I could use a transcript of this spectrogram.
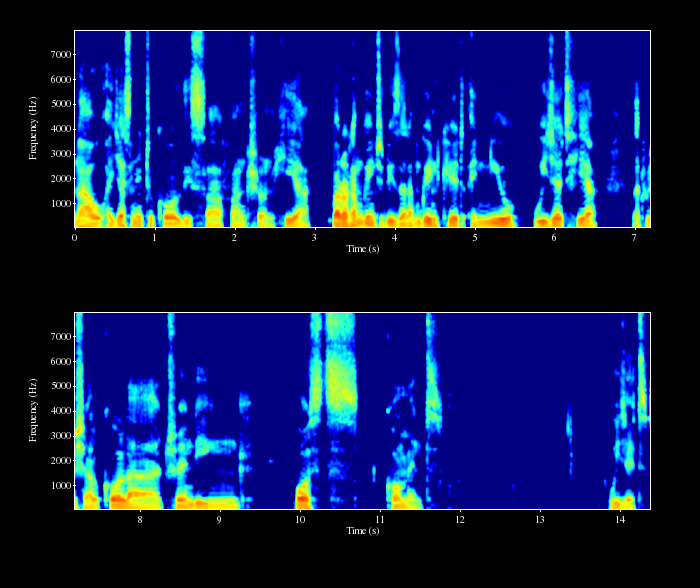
Now I just need to call this uh, function here but what I'm going to do is that I'm going to create a new widget here that we shall call uh, trending posts comment widget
